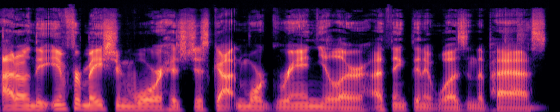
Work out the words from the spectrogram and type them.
I don't. The information war has just gotten more granular, I think, than it was in the past.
